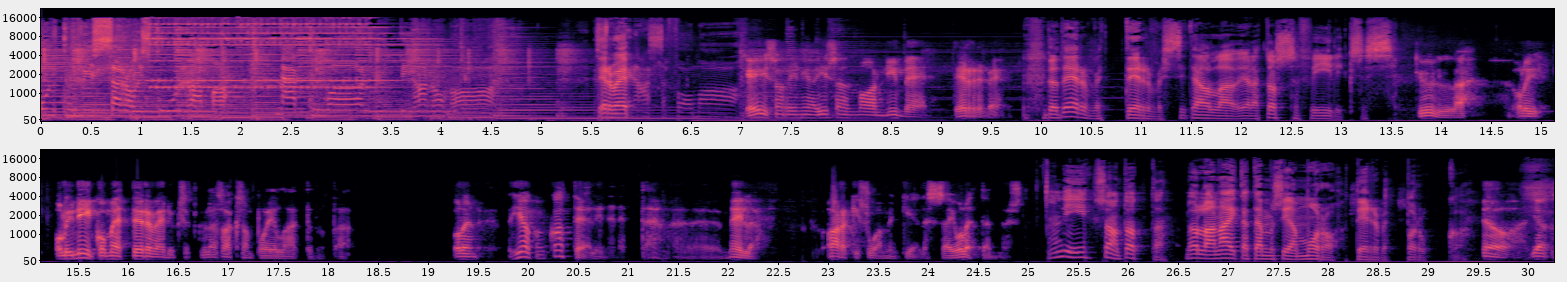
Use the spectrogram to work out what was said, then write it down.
kun kumissa roiskuu rapa. Mä kuvaan nyt ihan omaa. Terve. Keisarin ja isänmaan nimeen. Terve. No terve, terve. Sitä ollaan vielä tossa fiiliksessä. Kyllä. Oli, oli niin komeat tervehdykset kyllä Saksan pojilla, että tota, olen hiukan kateellinen, että äh, meillä arkisuomen kielessä ei ole tämmöistä. Niin, se on totta. Me ollaan aika tämmöisiä moro-terveporukkaa. Joo, ja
